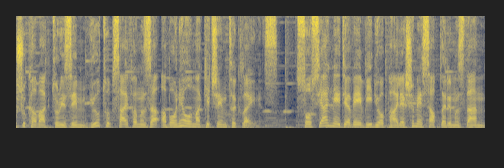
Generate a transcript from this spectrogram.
Koşu Kavak Turizm YouTube sayfamıza abone olmak için tıklayınız. Sosyal medya ve video paylaşım hesaplarımızdan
